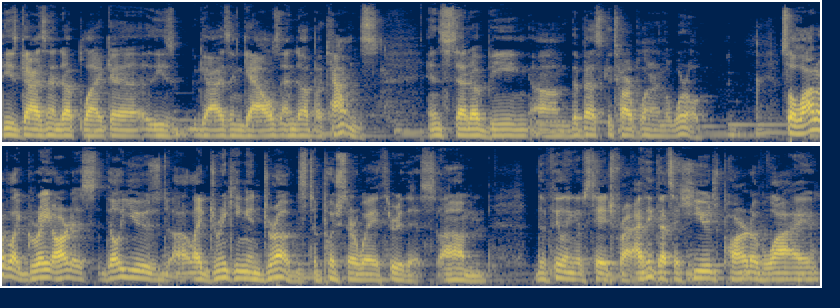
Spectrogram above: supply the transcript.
these guys end up like uh, these guys and gals end up accountants instead of being um, the best guitar player in the world. So a lot of like great artists, they'll use uh, like drinking and drugs to push their way through this. Um, the feeling of stage fright. I think that's a huge part of why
